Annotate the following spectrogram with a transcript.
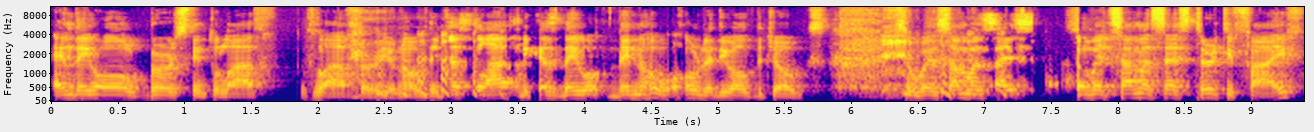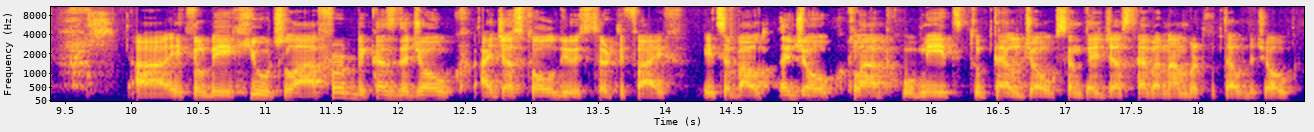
and they all burst into laugh laugher you know. They just laugh because they they know already all the jokes. So when someone says so when someone says 35 uh, it will be a huge laugher because the joke i just told you is 35 it's about the joke club who meet to tell jokes and they just have a number to tell the joke.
